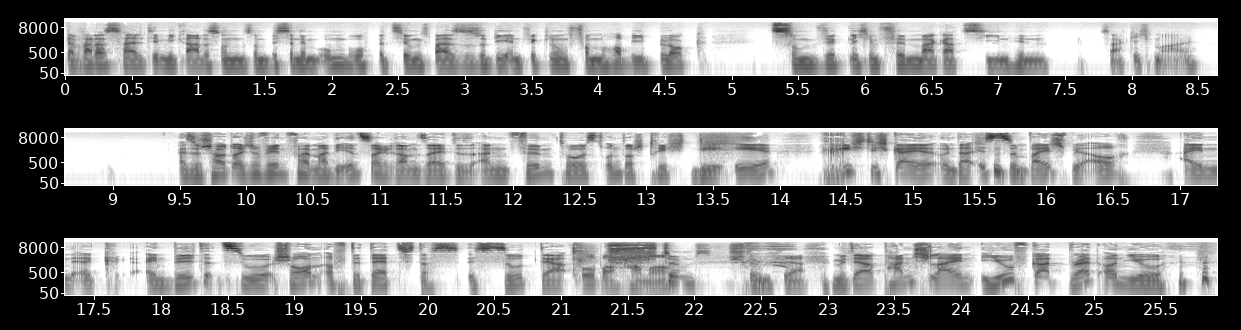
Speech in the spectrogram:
da war das halt irgendwie gerade so ein, so ein bisschen im Umbruch, beziehungsweise so die Entwicklung vom Hobbyblog zum wirklichen Filmmagazin hin, sag ich mal. Also schaut euch auf jeden Fall mal die Instagram-Seite an, filmtoast-de. Richtig geil. Und da ist zum Beispiel auch ein, äh, ein Bild zu Shaun of the Dead. Das ist so der Oberhammer. Stimmt, stimmt, ja. Mit der Punchline, You've got bread on you.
